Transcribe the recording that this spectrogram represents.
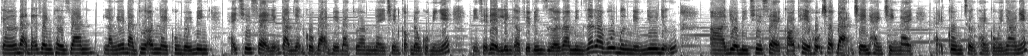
Cảm ơn bạn đã dành thời gian lắng nghe bản thu âm này cùng với mình. Hãy chia sẻ những cảm nhận của bạn về bản thu âm này trên cộng đồng của mình nhé. Mình sẽ để link ở phía bên dưới và mình rất là vui mừng nếu như những à, điều mình chia sẻ có thể hỗ trợ bạn trên hành trình này. Hãy cùng trưởng thành cùng với nhau nhé.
